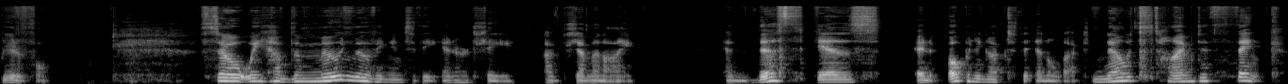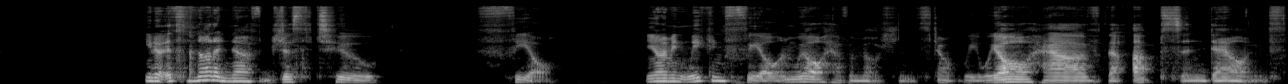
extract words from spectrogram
Beautiful. So we have the moon moving into the energy of Gemini, and this is an opening up to the intellect. Now it's time to think. You know, it's not enough just to feel. You know, I mean, we can feel, and we all have emotions, don't we? We all have the ups and downs,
